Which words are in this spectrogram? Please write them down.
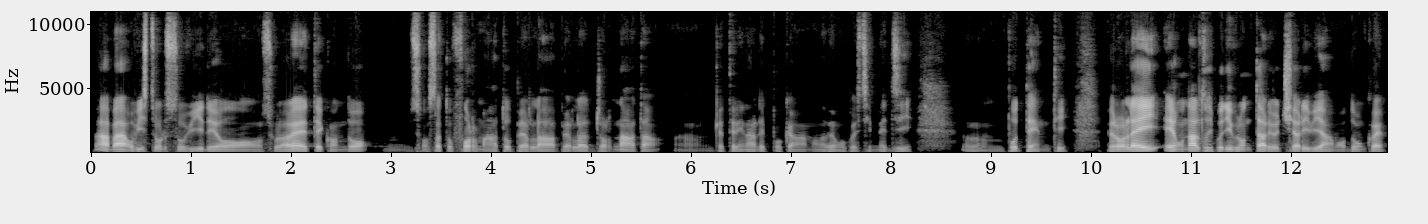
Ah, beh, ho visto il suo video sulla rete quando sono stato formato per la, per la giornata. Uh, Caterina all'epoca non avevamo questi mezzi uh, potenti, però lei è un altro tipo di volontario ci arriviamo. Dunque,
